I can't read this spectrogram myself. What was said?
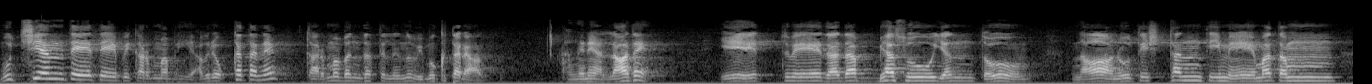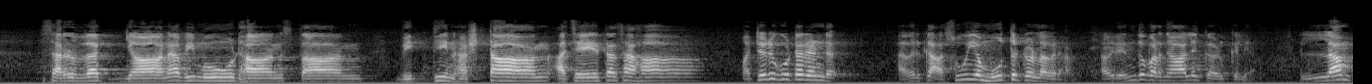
മുച്യന്തേതേപി കർമ്മഭി. അവരൊക്കെ തന്നെ കർമ്മബന്ധത്തിൽ നിന്ന് വിമുക്തരാകും. അങ്ങനെ അല്ലാതെ ഏത്വേദഭ്യസൂയന്തോ നാനുതിഷ്ഠന്തി മേ മതം സർവജ്ഞാന വിമൂഢാൻസ്താൻ വിദ്ധി നഷ്ടാൻ അചേതസഹ. മറ്റൊരു കൂട്ടരുണ്ട്. അവർക്ക് അസൂയ മൂത്തിട്ടുള്ളവരാണ്. അവരെന്തു പറഞ്ഞാലും കേൾക്കില്ല. എല്ലാം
